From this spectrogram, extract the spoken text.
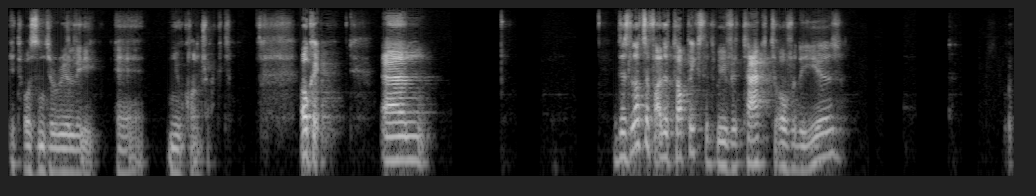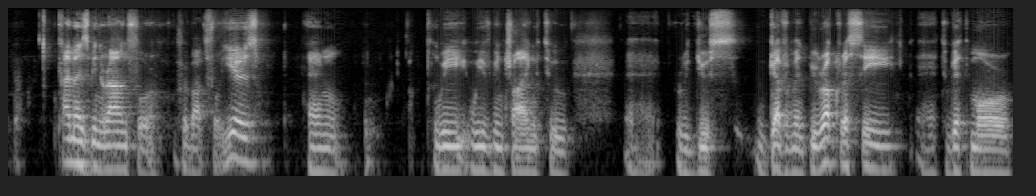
it wasn't a really uh, new contract. Okay. Um, there's lots of other topics that we've attacked over the years. Kayma has been around for, for about four years. And we, we've been trying to uh, reduce government bureaucracy, uh, to get more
